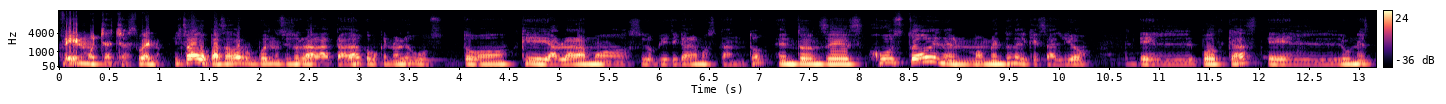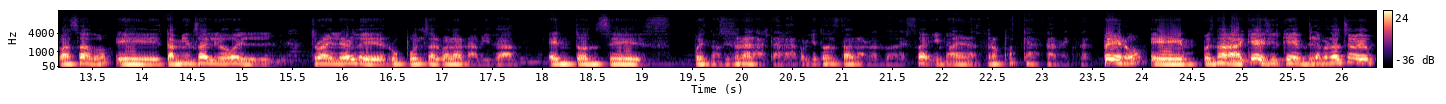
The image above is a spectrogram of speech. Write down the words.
fin, muchachos. Bueno, el sábado pasado RuPaul nos hizo la gatada, como que no le gustó que habláramos, lo criticáramos tanto. Entonces, justo en el momento en el que salió el podcast el lunes pasado, eh, también salió el tráiler de RuPaul Salva la Navidad entonces, pues nos hizo la gatada, porque todos estaban hablando de eso y no en nuestro podcast, amexas. Pero, eh, pues nada, hay que decir que la verdad se ve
